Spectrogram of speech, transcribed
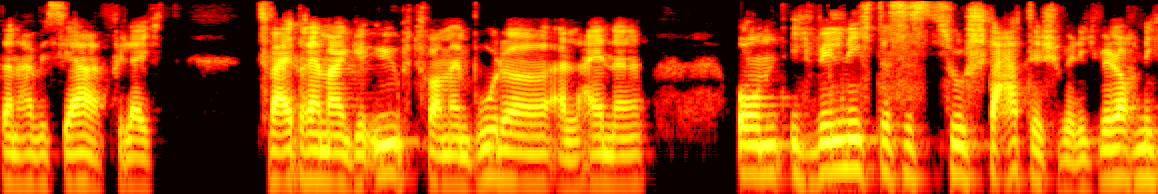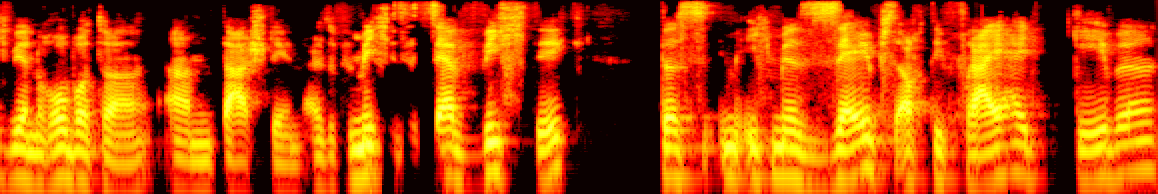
Dann habe ich es ja vielleicht zwei, dreimal geübt vor meinem Bruder alleine. Und ich will nicht, dass es zu statisch wird. Ich will auch nicht wie ein Roboter ähm, dastehen. Also für mich ist es sehr wichtig, dass ich mir selbst auch die Freiheit gebe,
